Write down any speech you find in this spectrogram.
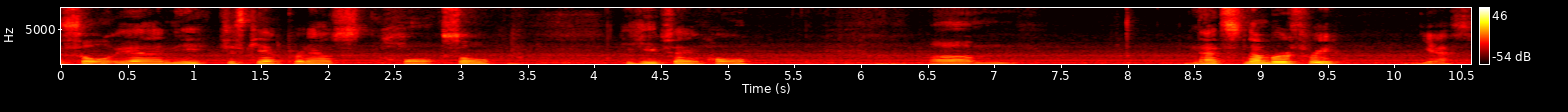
soul, yeah, and he just can't pronounce whole soul. He keeps saying whole. Um, that's number three. Yes.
